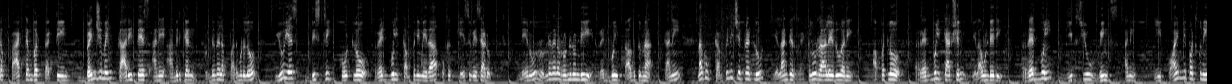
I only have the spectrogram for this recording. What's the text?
ఇక fact number thirteen Benjamin Careathers అనే అమెరికన్ రెండు వేల పదమూడులో యుఎస్ డిస్ట్రిక్ట్ కోర్టులో రెడ్ బుల్ కంపెనీ మీద ఒక కేసు వేశాడు. నేను రెండు వేల రెండు నుండి రెడ్ బుల్ తాగుతున్నా కానీ నాకు కంపెనీ చెప్పినట్లు ఎలాంటి రెక్కలు రాలేదు అని. అప్పట్లో రెడ్ బుల్ క్యాప్షన్ ఇలా ఉండేది? Red Bull gives you wings అని. ఈ పాయింట్ని పట్టుకుని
